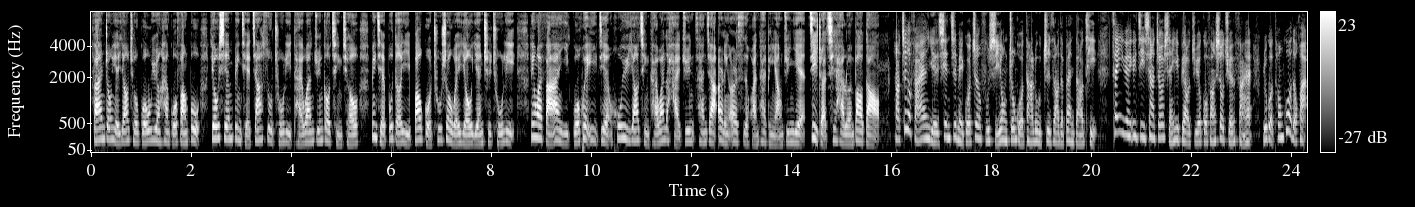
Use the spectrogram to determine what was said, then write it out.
法案中也要求国务院和国防部优先并且加速处理台湾军购请求，并且不得以包裹出售为由延迟处理。另外，法案以国会意见呼吁邀请台湾的海军参加二零二四环太平洋军演。记者戚海伦报道。好，这个法案也限制美国政府使用中国大陆制造的半导体。参议院预计下周审议表决国防授权法案，如果通过的话，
